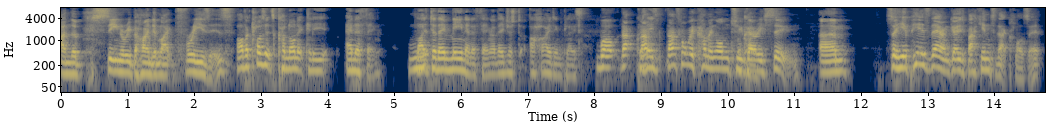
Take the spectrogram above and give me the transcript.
and the scenery behind him, like, freezes. Are the closets canonically anything? Like, do they mean anything? Are they just a hiding place? Well, that, that's, that's what we're coming on to very soon. Um, so he appears there and goes back into that closet,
